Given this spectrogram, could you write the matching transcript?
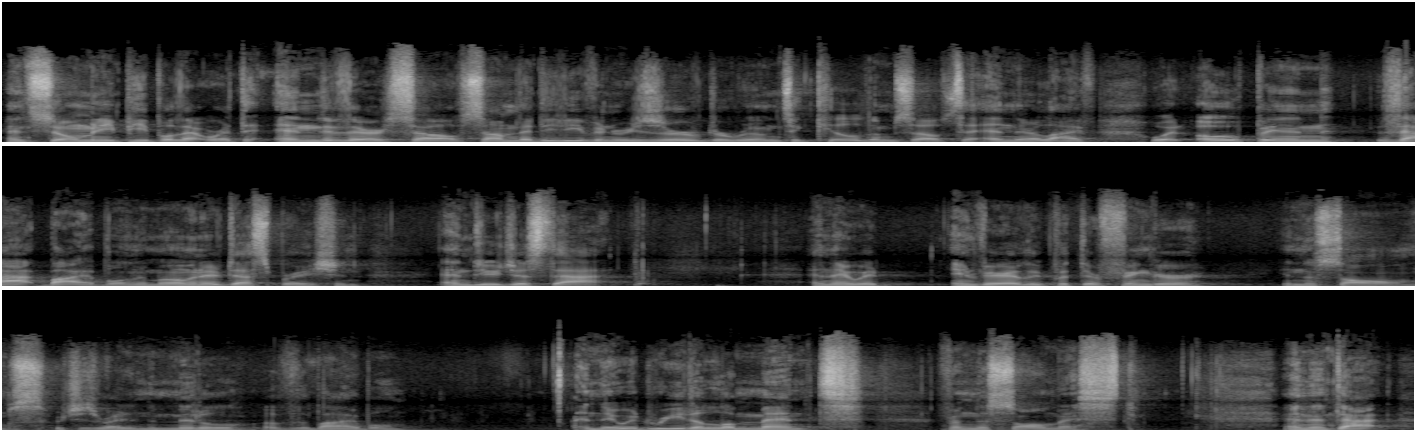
And so many people that were at the end of their selves, some that had even reserved a room to kill themselves to end their life, would open that Bible in a moment of desperation and do just that. And they would invariably put their finger in the Psalms, which is right in the middle of the Bible. And they would read a lament from the psalmist. And that, that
